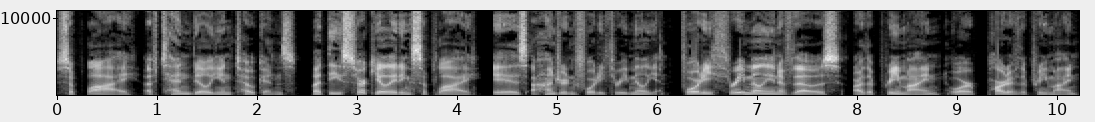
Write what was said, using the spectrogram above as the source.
supply of 10 billion tokens, but the circulating supply is 143 million. 43 million of those are the pre-mine or part of the pre-mine,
